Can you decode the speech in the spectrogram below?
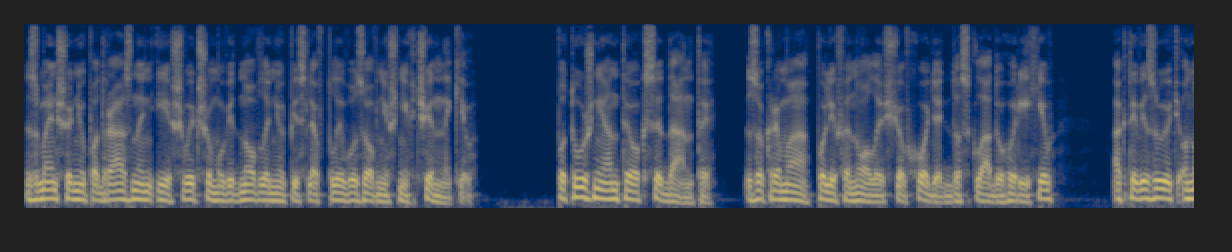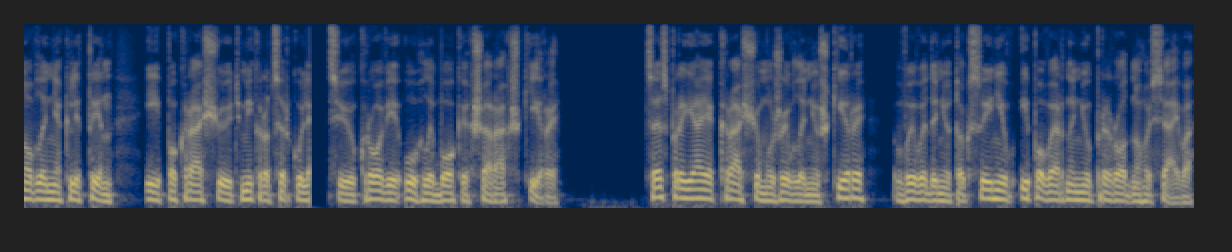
зменшенню подразнень і швидшому відновленню після впливу зовнішніх чинників. Потужні антиоксиданти, зокрема поліфеноли, що входять до складу горіхів, активізують оновлення клітин і покращують мікроциркуляцію крові у глибоких шарах шкіри. Це сприяє кращому живленню шкіри, виведенню токсинів і поверненню природного сяйва.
